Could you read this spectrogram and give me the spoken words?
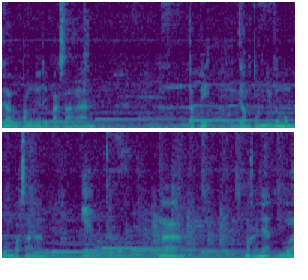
gampang nyari pasangan tapi gampang juga membuang pasangan Iya betul. Nah, makanya gue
